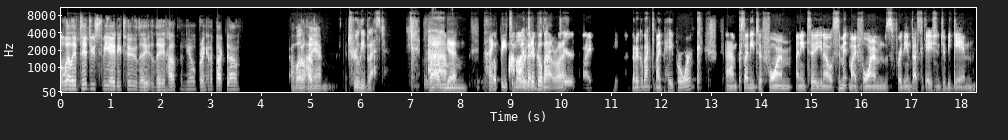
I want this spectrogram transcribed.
Well, it did used to be 82. They they have been, you know, bringing it back down. Well, Not I am truly blessed. Wow, yeah. Um, Thank but be to I- I better go back that, right? to my better go back to my paperwork because I need to form I need to you know submit my forms for the investigation to begin.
